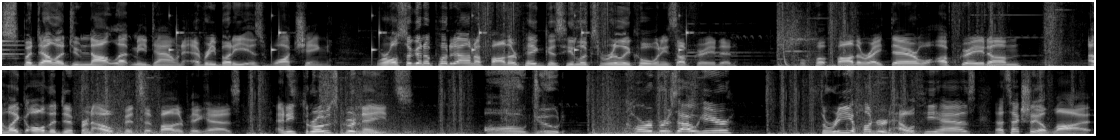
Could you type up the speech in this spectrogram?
Spidella, do not let me down. Everybody is watching. We're also gonna put down a father pig because he looks really cool when he's upgraded. We'll put father right there. We'll upgrade him. I like all the different outfits that Father Pig has. And he throws grenades. Oh, dude. Carver's out here. 300 health he has. That's actually a lot.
